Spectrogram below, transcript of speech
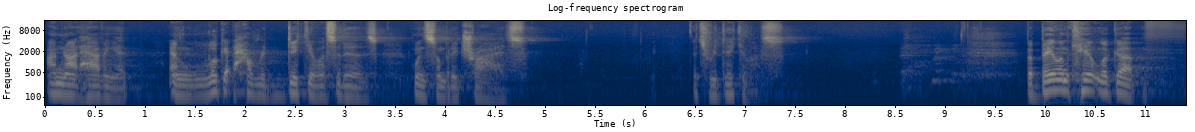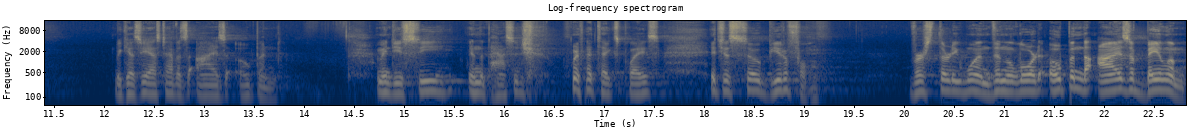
I'm not having it. And look at how ridiculous it is when somebody tries. It's ridiculous. But Balaam can't look up because he has to have his eyes opened. I mean, do you see in the passage where that takes place? It's just so beautiful. Verse 31 Then the Lord opened the eyes of Balaam,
